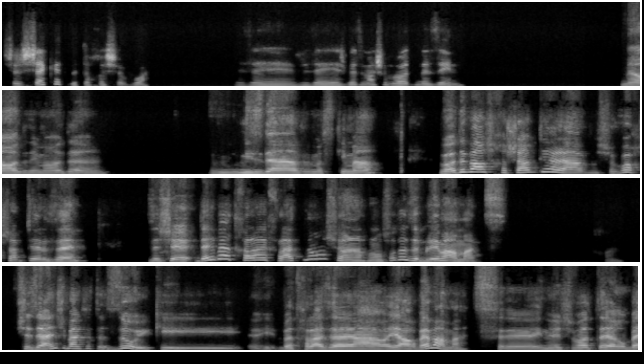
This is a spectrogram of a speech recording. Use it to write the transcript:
של שקט בתוך השבוע. וזה, וזה, יש בזה משהו מאוד מזין. מאוד, אני מאוד uh, מזדהה ומסכימה. ועוד דבר שחשבתי עליו, השבוע חשבתי על זה, זה שדי בהתחלה החלטנו שאנחנו עושות את זה בלי מאמץ. שזה היה נשמע קצת הזוי, כי אה, בהתחלה זה היה, היה הרבה מאמץ. אה, היינו יושבות הרבה,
